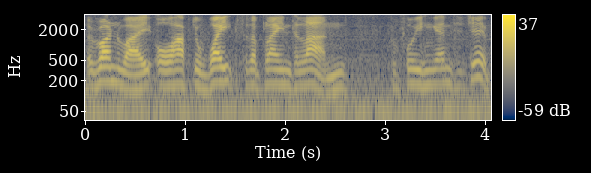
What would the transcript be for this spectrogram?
the runway or have to wait for the plane to land before you can get into Gib.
